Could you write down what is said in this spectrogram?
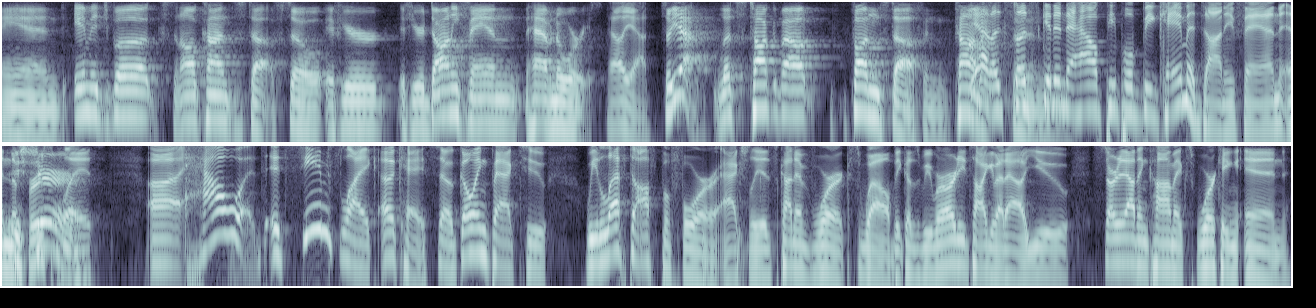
and image books and all kinds of stuff. So if you're if you're a Donny fan, have no worries. Hell yeah. So yeah, let's talk about fun stuff and comics. Yeah, let's let's get into how people became a Donny fan in the Sure. first place. Uh, how it seems like okay, so going back to we left off before actually it's kind of works well because we were already talking about how you started out in comics working in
